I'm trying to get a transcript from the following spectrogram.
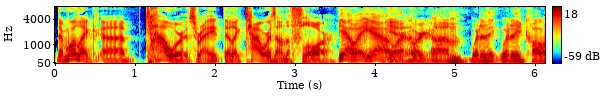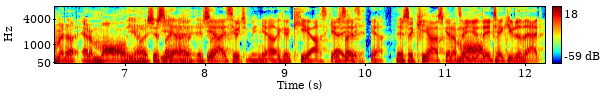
They're more like uh, towers, right? They're like towers on the floor. Yeah, well, yeah, Yeah. Or, or um, what do they what do they call them at a at a mall? You know, it's just like yeah, a, it's yeah, like, I see what you mean. Yeah, like a kiosk. Yeah, It's like- yeah. it's a kiosk at a So mall. you, they take you to that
